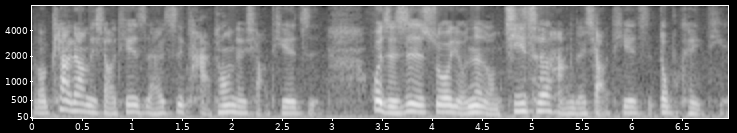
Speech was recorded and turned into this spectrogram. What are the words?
什么漂亮的小贴纸，还是卡通的小贴纸，或者是说有那种机车行的小贴纸，都不可以贴。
